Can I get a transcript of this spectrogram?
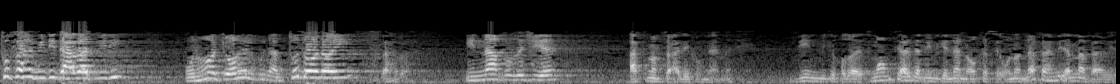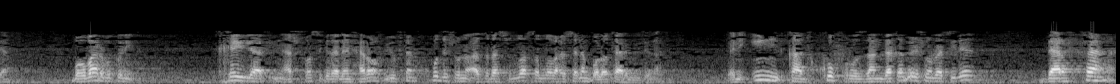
تو فهمیدی دعوت میری؟ اونها جاهل بودن. تو دانایی؟ به. این نقض چیه؟ اتممت علیکم نعمتی. دین میگه خدا اتمام کردن این میگه نه ناقصه. اونا نفهمیدن من فهمیدم. باور بکنید. خیلی از این اشخاصی که در انحراف میفتن خودشون از رسول الله صلی الله علیه و سلم بالاتر می‌دونن. یعنی اینقدر کفر و زندقه بهشون رسیده در فهم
